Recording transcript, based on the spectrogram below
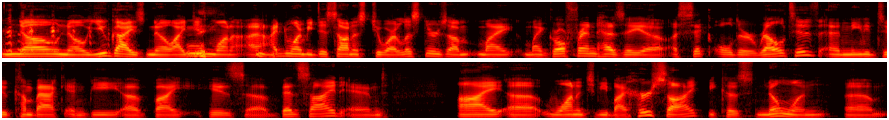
no, no, you guys know. I didn't want to. I, I didn't want to be dishonest to our listeners. Um, my my girlfriend has a uh, a sick older relative and needed to come back and be uh, by his uh, bedside, and I uh, wanted to be by her side because no one, um,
